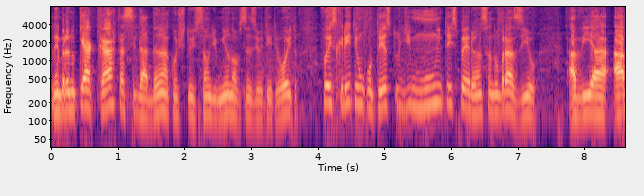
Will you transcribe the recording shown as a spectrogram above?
Lembrando que a Carta Cidadã, a Constituição de 1988, foi escrita em um contexto de muita esperança no Brasil. Havia a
